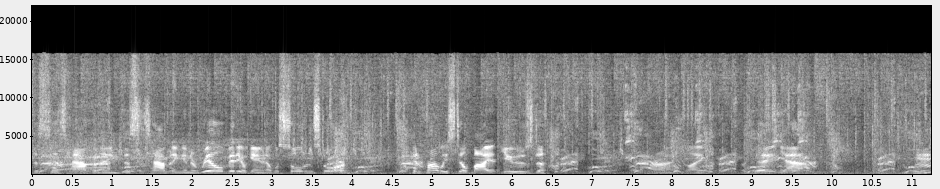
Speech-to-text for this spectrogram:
This is happening. This is happening in a real video game that was sold in store. You can probably still buy it used. Alright, like, okay, yeah. hmm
